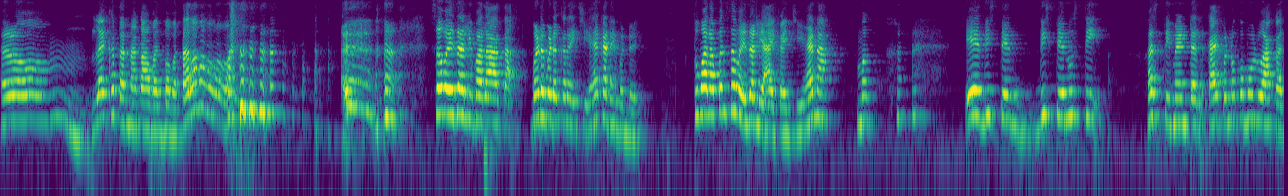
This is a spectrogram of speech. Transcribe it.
हॅलो लय खतरनाक आवाज बाबा. तारा सवय झाली मला आता. बडबड करायची. आहे का नाही मंडळी? तुम्हाला पण सवय झाली ऐकायची है ना? मग ए दिसते दिसते नुसती. हसती मेंटल काय पण नको बोलू आकाश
